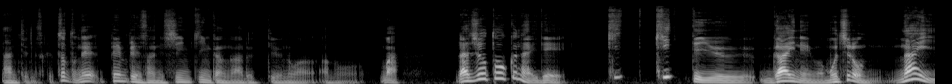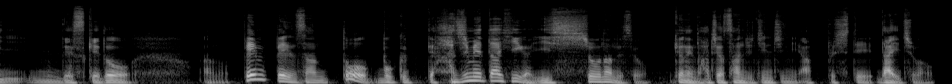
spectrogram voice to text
なんていうんですかちょっとねペンペンさんに親近感があるっていうのはあのまあラジオトーク内で「木」木っていう概念はもちろんないんですけどあのペンペンさんと僕って始めた日が一緒なんですよ去年の8月31日にアップして第1話を。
